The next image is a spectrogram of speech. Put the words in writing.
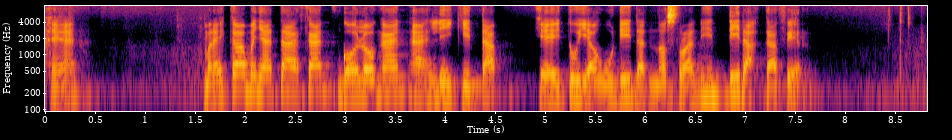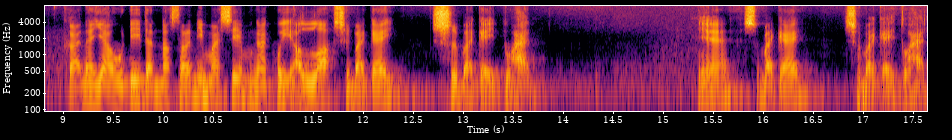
Ya. Mereka menyatakan golongan ahli kitab iaitu Yahudi dan Nasrani tidak kafir. Kerana Yahudi dan Nasrani masih mengakui Allah sebagai sebagai Tuhan. Ya, sebagai sebagai Tuhan.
